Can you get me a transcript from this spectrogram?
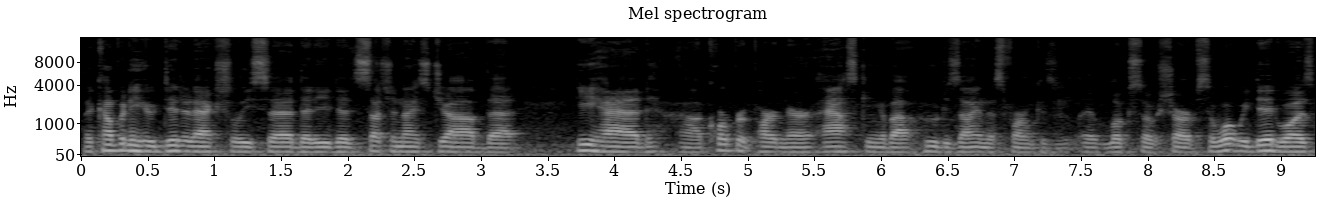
the company who did it actually said that he did such a nice job that he had a corporate partner asking about who designed this for him because it looks so sharp. So what we did was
